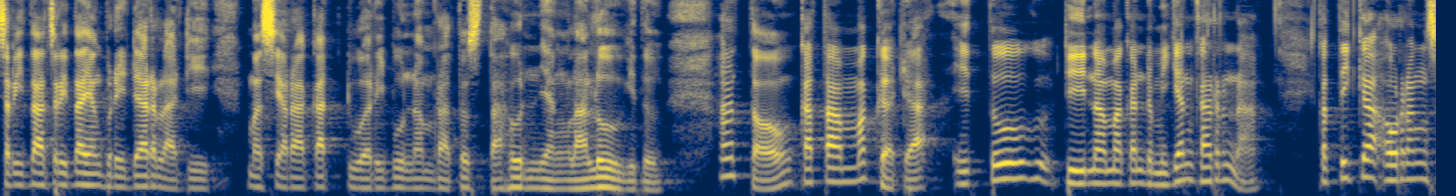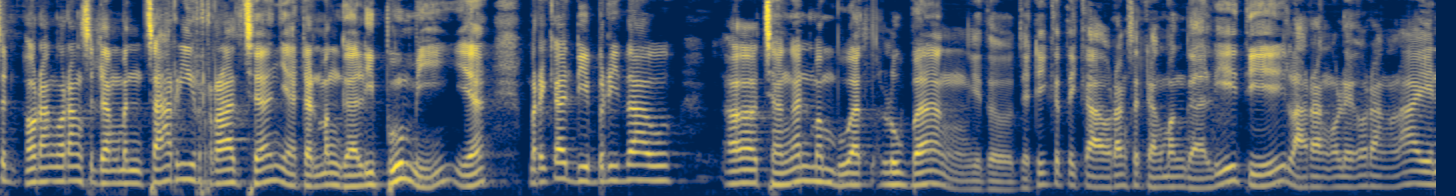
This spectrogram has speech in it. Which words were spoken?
cerita-cerita yang beredar lah di masyarakat 2600 tahun yang lalu gitu. Atau kata Magada itu dinamakan demikian karena ketika orang orang-orang sedang mencari rajanya dan menggali bumi ya, mereka diberitahu uh, jangan membuat lubang gitu. Jadi ketika orang sedang menggali dilarang oleh orang lain,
